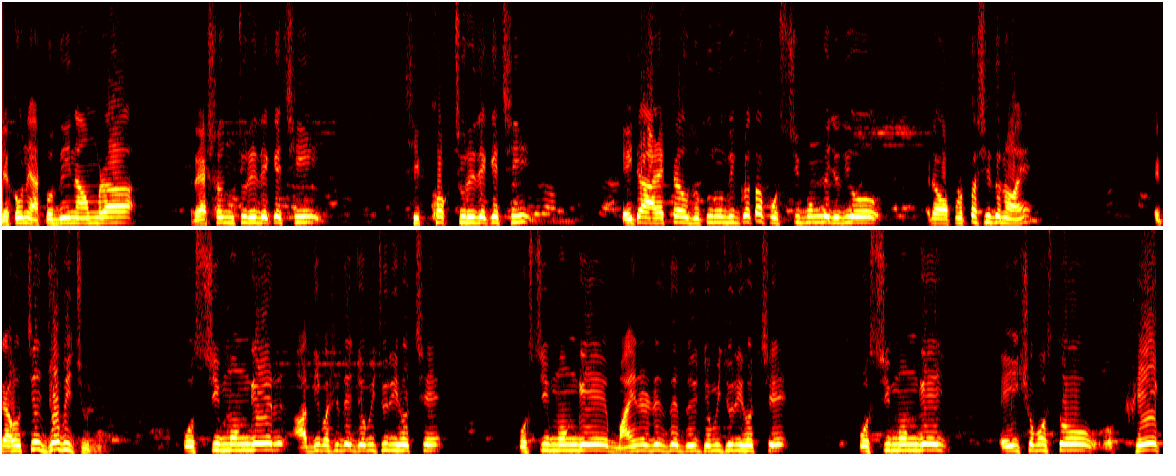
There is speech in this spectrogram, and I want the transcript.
দেখুন, এতদিন আমরা রেশন চুরি দেখেছি, শিক্ষক চুরি দেখেছি। এইটা আরেকটা নতুন অভিজ্ঞতা, পশ্চিমবঙ্গে যদিও এটা অপ্রত্যাশিত নয়, এটা হচ্ছে জমি চুরি। পশ্চিমবঙ্গের আদিবাসীদের জমি চুরি হচ্ছে, পশ্চিমবঙ্গে মাইনরিটিসদের জমি চুরি হচ্ছে, পশ্চিমবঙ্গে এই সমস্ত fake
